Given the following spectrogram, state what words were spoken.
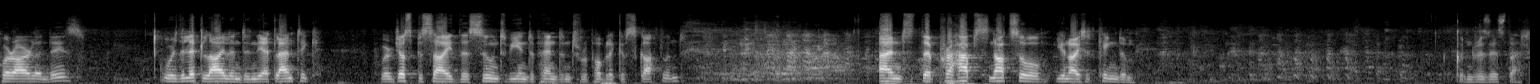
where Ireland is, we're the little island in the Atlantic. We're just beside the soon to be independent Republic of Scotland and the perhaps not so United Kingdom. Couldn't resist that.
